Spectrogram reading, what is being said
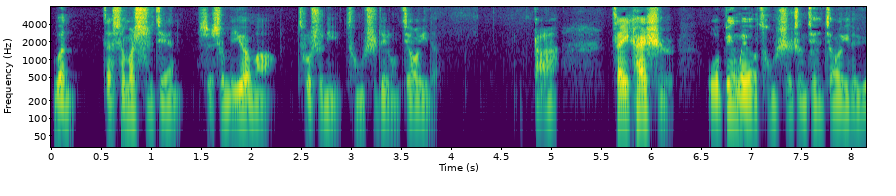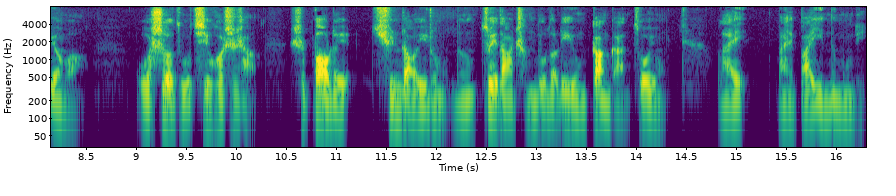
问：在什么时间？是什么愿望？促使你从事这种交易的答，在一开始，我并没有从事证券交易的愿望。我涉足期货市场是抱着寻找一种能最大程度的利用杠杆作用来买白银的目的。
